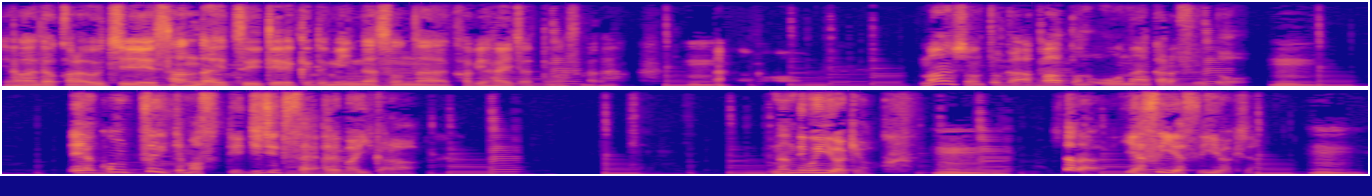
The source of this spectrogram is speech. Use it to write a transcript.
いや、だからうち3台ついてるけど、みんなそんなカビ生えちゃってますから。うん。マンションとかアパートのオーナーからすると、うん。エアコンついてますっていう事実さえあればいいから、何でもいいわけよ。うん。たら、安いやついいわけじゃん。うん。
